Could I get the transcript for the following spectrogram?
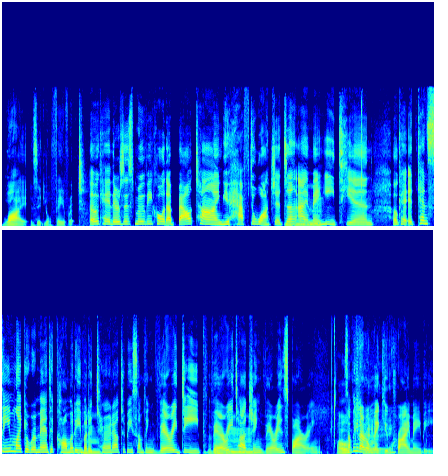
Why is it your favorite? Okay, there's this movie called About Time. You have to watch it. Mm-hmm. Okay, it can seem like a romantic comedy, mm -hmm. but it mm-hmm. turned out to be something very deep, very mm -hmm. touching, very inspiring. Something that'll make you cry, maybe.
